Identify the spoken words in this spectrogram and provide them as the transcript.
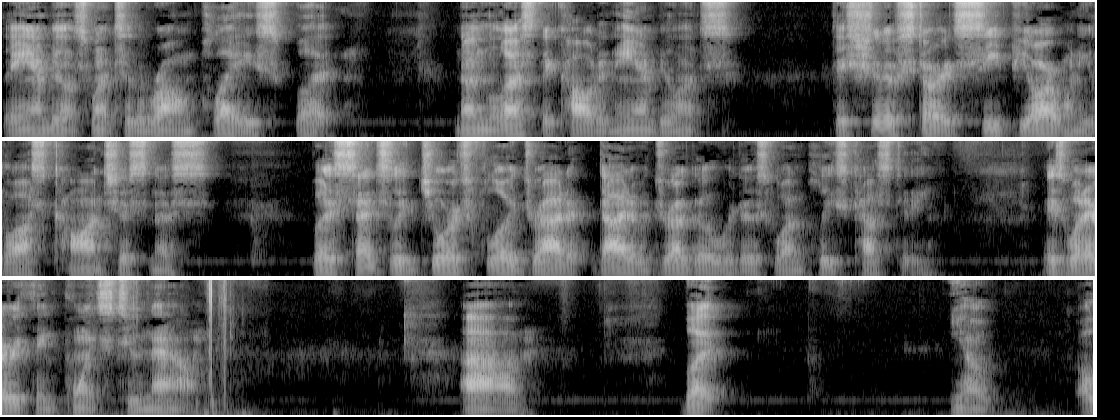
The ambulance went to the wrong place, but nonetheless, they called an ambulance. They should have started CPR when he lost consciousness but essentially, George Floyd died of a drug overdose while in police custody, is what everything points to now. Uh, but you know, a,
